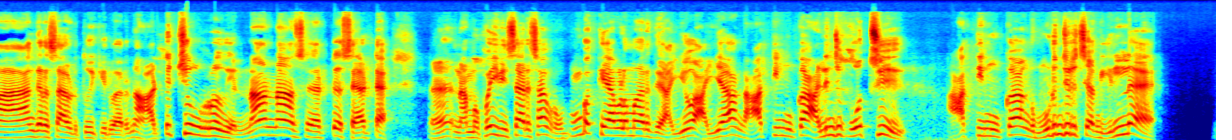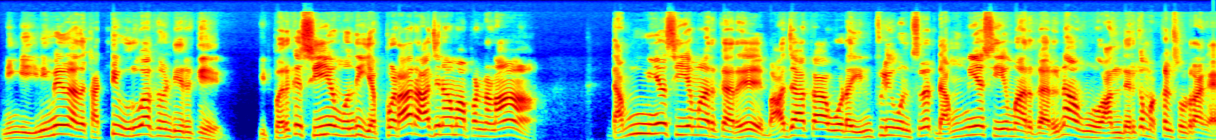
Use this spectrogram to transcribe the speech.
காங்கிரஸாக அப்படி தூக்கிடுவாருன்னு அடிச்சு விட்றது. என்னன்னா சேட்டு சேட்டை. நம்ம போய் விசாரிச்சா ரொம்ப கேவலமாக இருக்குது ஐயோ ஐயா அங்கே அதிமுக அழிஞ்சு போச்சு. அதிமுக அங்கே முடிஞ்சிருச்சு அங்கே இல்லை. நீங்கள் இனிமேல் அதை கட்டி உருவாக்க வேண்டியிருக்கு. இப்போ இருக்க சிஎம் வந்து எப்படா ராஜினாமா பண்ணலாம்? டம்மியாக சிஎம்மாக இருக்காரு. பாஜகவோட இன்ஃப்ளூயன்ஸில் டம்மியாக சிஎம்மாக இருக்காருன்னு அவங்க அந்த இருக்க மக்கள் சொல்கிறாங்க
